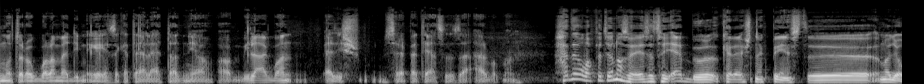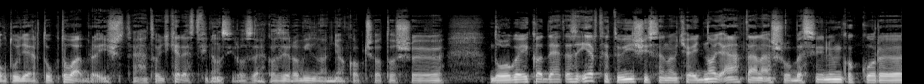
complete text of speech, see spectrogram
motorokból, ameddig még ezeket el lehet adni a, a világban, ez is szerepet játszott az árban. Hát de alapvetően az a helyzet, hogy ebből keresnek pénzt ö, nagy autógyártók továbbra is, tehát hogy kereszt finanszírozzák azért a villannyal kapcsolatos ö, dolgaikat, de hát ez érthető is, hiszen hogyha egy nagy átállásról beszélünk, akkor ö,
